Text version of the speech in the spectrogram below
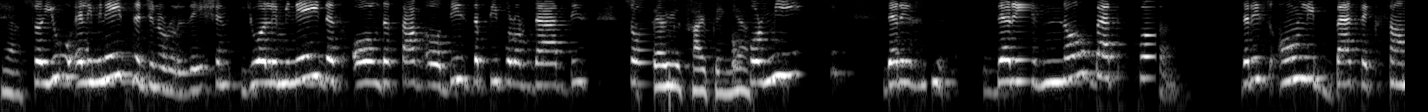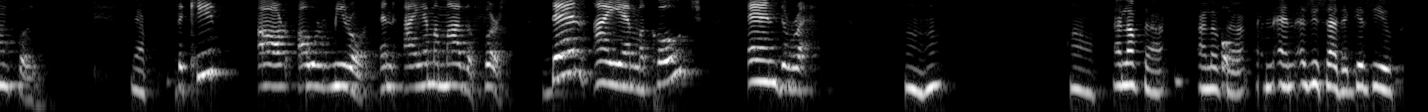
yeah. So you eliminate the generalization, you eliminate that all the stuff, oh, these the people or that, this. So stereotyping, yes. For me, there is there is no bad person. There is only bad example. Yeah. The kids are our mirror, and I am a mother first. Then I am a coach, and the rest. Mm-hmm. Oh, I love that. I love so, that. And and as you said, it gives you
